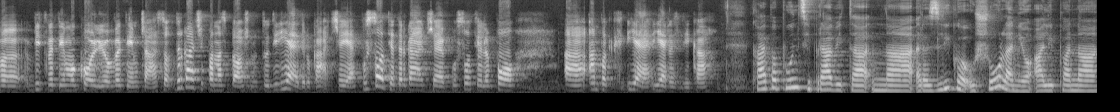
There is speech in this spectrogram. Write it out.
v, biti v tem okolju v tem času. Drugače pa nasplošno tudi je drugače. Je. Posod je drugače, posod je lepo, uh, ampak je, je razlika. Kaj pa punci pravita na razliko v šolanju ali pa na.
